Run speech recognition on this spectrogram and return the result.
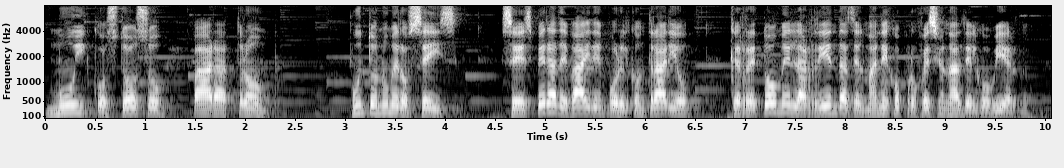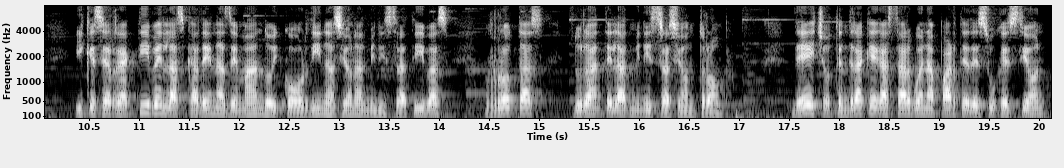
muy costoso para Trump. Punto número 6. Se espera de Biden, por el contrario, que retome las riendas del manejo profesional del gobierno y que se reactiven las cadenas de mando y coordinación administrativas rotas durante la administración Trump. De hecho, tendrá que gastar buena parte de su gestión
